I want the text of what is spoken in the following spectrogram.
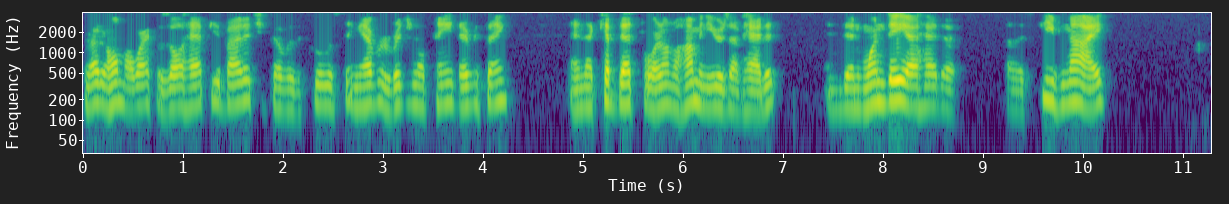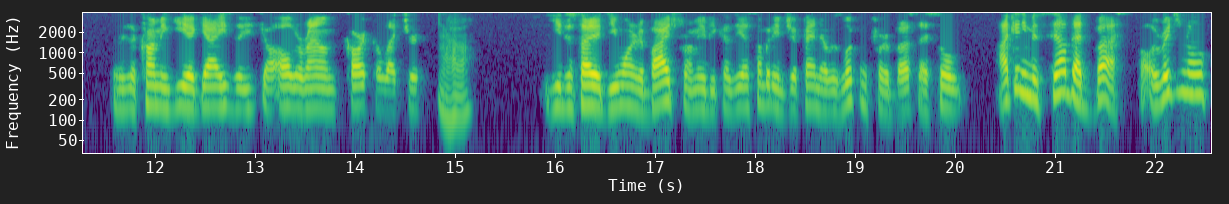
Brought it home. My wife was all happy about it. She thought it was the coolest thing ever. Original paint, everything. And I kept that for I don't know how many years I've had it. And then one day I had a, a Steve Nye. There's a Karmann Ghia guy. He's a, he's got all around car collector. Uh-huh. He decided, do you want to buy it from me? Because he has somebody in Japan that was looking for a bus. I sold, I can even sell that bus. The original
